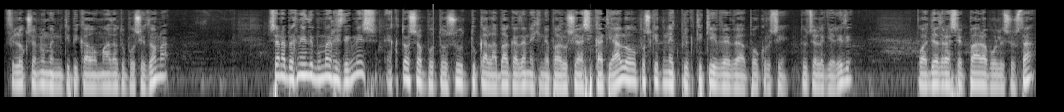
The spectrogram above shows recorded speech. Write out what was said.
φιλοξενούμενη τυπικά ομάδα του Ποσειδώνα. Σε ένα παιχνίδι που μέχρι στιγμής, εκτός από το σουτ του Καλαμπάκα, δεν έχει να παρουσιάσει κάτι άλλο, όπως και την εκπληκτική βέβαια απόκρουση του Τσελεγκερίδη, που αντέδρασε πάρα πολύ σωστά.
